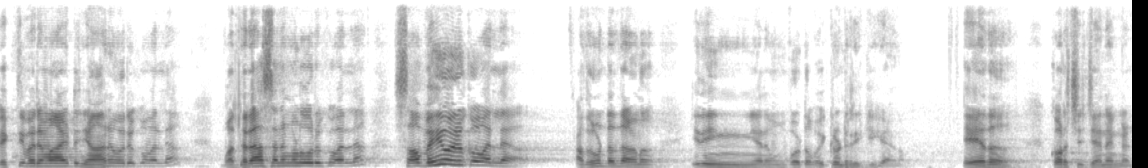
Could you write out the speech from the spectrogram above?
വ്യക്തിപരമായിട്ട് ഞാനും ഒരുക്കുമല്ല ഭദ്രാസനങ്ങളും ഒരുക്കുമല്ല സഭയും ഒരുക്കുമല്ല. അതുകൊണ്ട് എന്താണ് ഇതിങ്ങനെ മുമ്പോട്ട് പോയിക്കൊണ്ടിരിക്കുകയാണ്. ഏത്? കുറച്ച് ജനങ്ങൾ.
